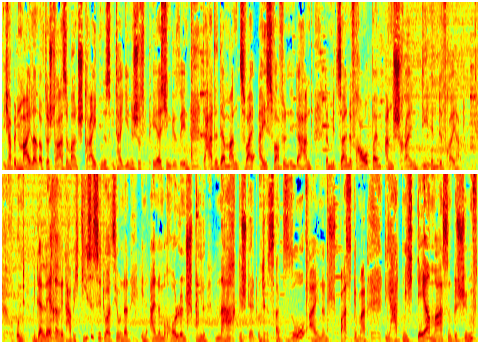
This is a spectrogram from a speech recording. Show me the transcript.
Ich habe in Mailand auf der Straße mal ein streitendes italienisches Pärchen gesehen. Da hatte der Mann zwei Eiswaffeln in der Hand, damit seine Frau beim Anschreien die Hände frei hat. Und mit der Lehrerin habe ich diese Situation dann in einem Rollenspiel nachgestellt. Und es hat so einen Spaß gemacht. Die hat mich dermaßen beschimpft,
